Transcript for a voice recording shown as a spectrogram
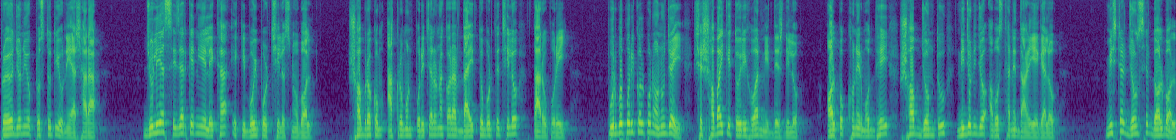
প্রয়োজনীয় প্রস্তুতিও নেয়া সারা। জুলিয়াস সিজারকে নিয়ে লেখা একটি বই পড়ছিল স্নোবল। সব রকম আক্রমণ পরিচালনা করার দায়িত্ব বর্তেছিল তার ওপরেই পূর্ব পরিকল্পনা অনুযায়ী সে সবাইকে তৈরি হওয়ার নির্দেশ দিল। অল্পক্ষণের মধ্যেই সব জন্তু নিজ নিজ অবস্থানে দাঁড়িয়ে গেল। মিস্টার জোন্সের দলবল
